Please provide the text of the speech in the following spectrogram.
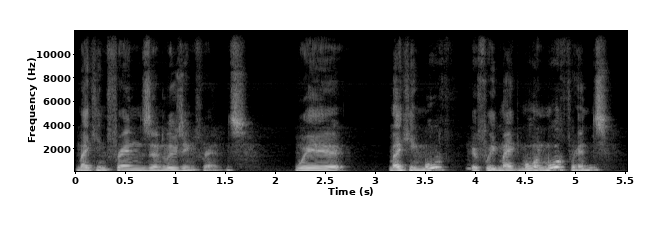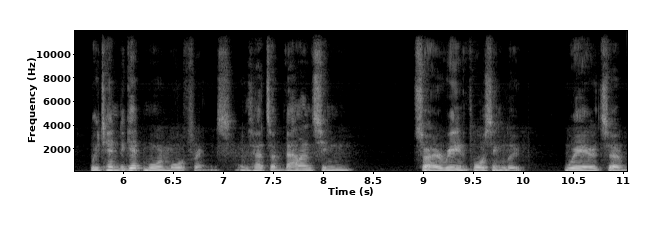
making friends and losing friends, where making more, if we make more and more friends, we tend to get more and more friends. And that's a balancing, sorry, a reinforcing loop where it's a,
